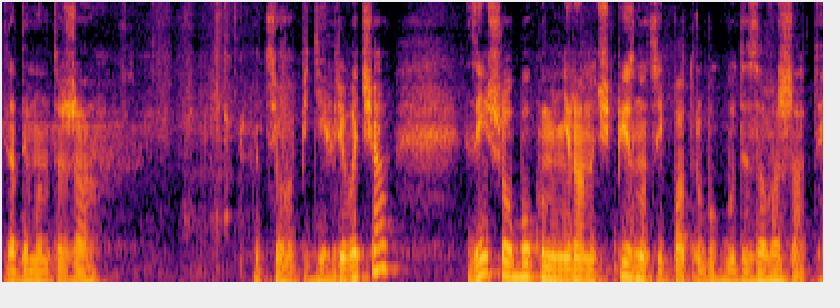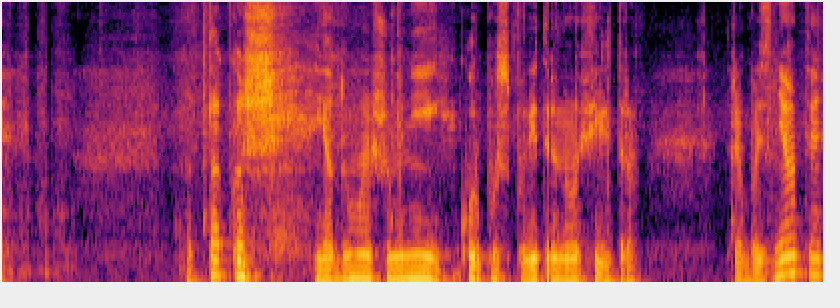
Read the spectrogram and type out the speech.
для демонтажа цього підігрівача. З іншого боку, мені рано чи пізно цей патрубок буде заважати. А також я думаю, що мені корпус повітряного фільтра треба зняти.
